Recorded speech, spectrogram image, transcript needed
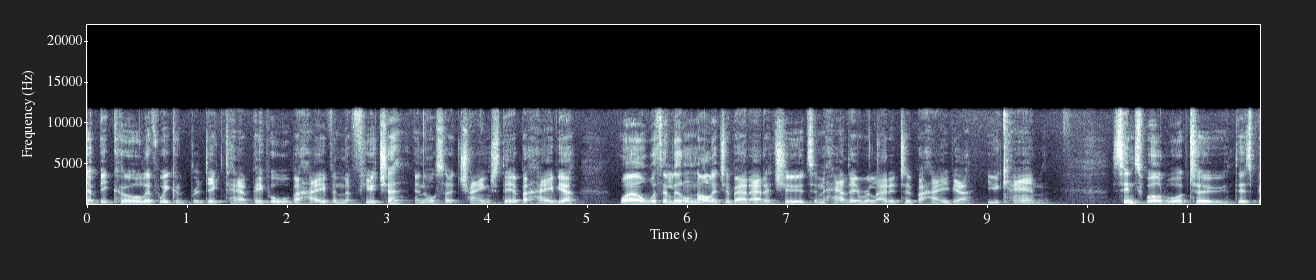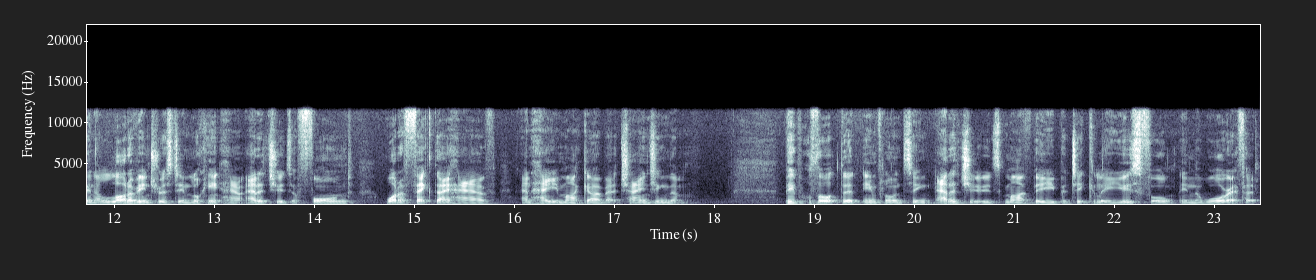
it be cool if we could predict how people will behave in the future and also change their behaviour? Well, with a little knowledge about attitudes and how they're related to behaviour, you can. Since World War II, there's been a lot of interest in looking at how attitudes are formed, what effect they have, and how you might go about changing them. People thought that influencing attitudes might be particularly useful in the war effort.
